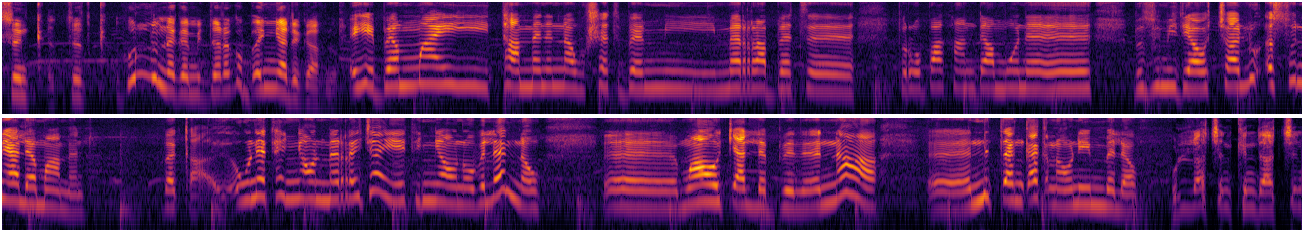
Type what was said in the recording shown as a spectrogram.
ስንቅ፣ ትጥቅ፣ ሁሉም ነገር የሚደረገው በእኛ ድጋፍ ነው። ይሄ በማይታመንና ውሸት በሚመራበት ፕሮፓጋንዳም ሆነ ብዙ ሚዲያዎች አሉ። እሱን ያለማመን በቃ እውነተኛውን መረጃ የትኛው ነው ብለን ነው ማወቅ ያለብን እና እንጠንቀቅ ነው እኔ የምለው። ሁላችን ክንዳችን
